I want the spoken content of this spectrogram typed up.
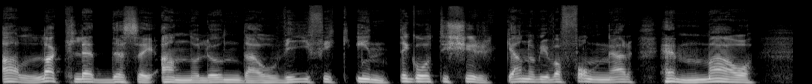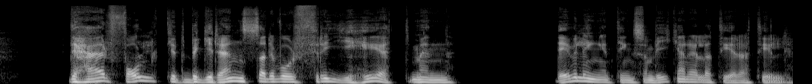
Alla klädde sig annorlunda och vi fick inte gå till kyrkan och vi var fångar hemma och det här folket begränsade vår frihet men det är väl ingenting som vi kan relatera till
